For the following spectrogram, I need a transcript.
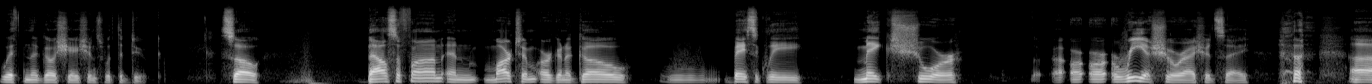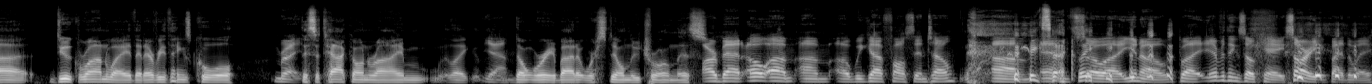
with negotiations with the Duke. So Balxephon and Martym are going to go basically make sure, or, or, or reassure, I should say, uh, Duke Ronway that everything's cool. Right. This attack on Rhyme, like, Yeah. don't worry about it. We're still neutral in this. Our bad. Oh, um, um, uh, we got false intel. Um, Exactly. So, uh, you know, but everything's okay. Sorry, by the way.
